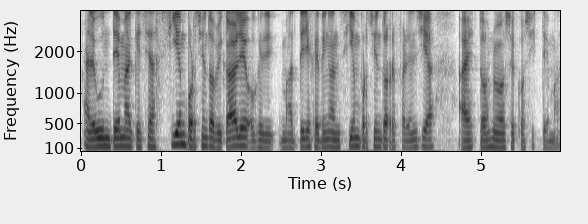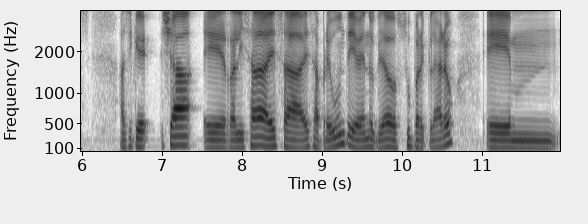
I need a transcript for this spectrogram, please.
algún tema que sea 100% aplicable o que materias que tengan 100% referencia a estos nuevos ecosistemas. Así que ya eh, realizada esa, esa, pregunta y habiendo quedado súper claro, em,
